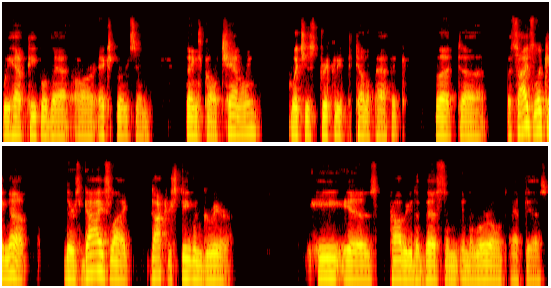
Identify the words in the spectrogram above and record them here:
we have people that are experts in things called channeling, which is strictly telepathic. But uh, besides looking up, there's guys like Dr. Steven Greer. He is probably the best in, in the world at this.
